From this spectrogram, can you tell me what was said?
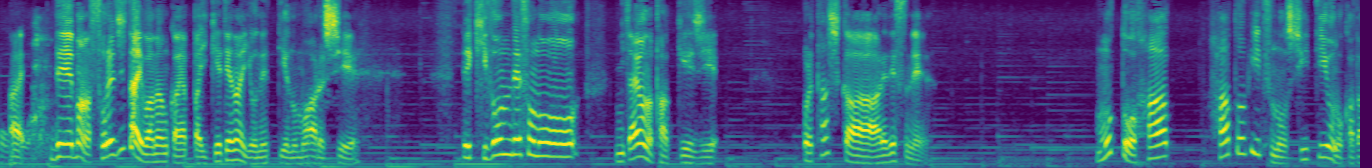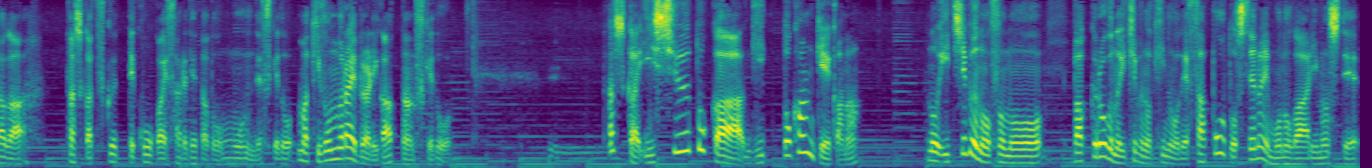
うんはい。で、まあ、それ自体はなんかやっぱいけてないよねっていうのもあるし、で、既存でその、似たようなパッケージ、これ確かあれですね、元ハートビーツの CTO の方が確か作って公開されてたと思うんですけど、まあ既存のライブラリがあったんですけど、えー確か一周とか Git 関係かな？の一部のその、バックログの一部の機能でサポートしてないものがありまして。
